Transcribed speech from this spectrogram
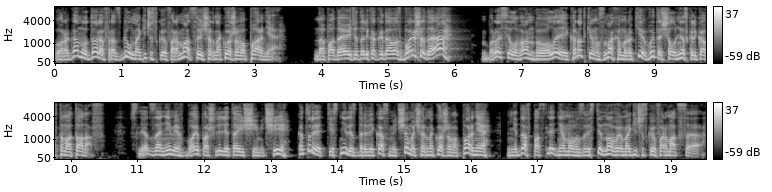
Ураган ударов разбил магическую формацию чернокожего парня. «Нападаете только когда вас больше, да?» бросил Ван Буэлэ и коротким взмахом руки вытащил несколько автоматонов. Вслед за ними в бой пошли летающие мечи, которые оттеснили здоровяка с мечом и чернокожего парня, не дав последнему возвести новую магическую формацию.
